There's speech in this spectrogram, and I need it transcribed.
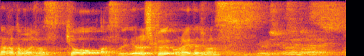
中と申します。今日明日よろしくお願いいたします。よろしくお願いします。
